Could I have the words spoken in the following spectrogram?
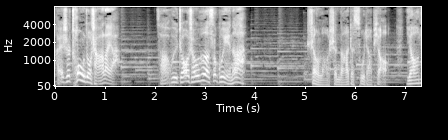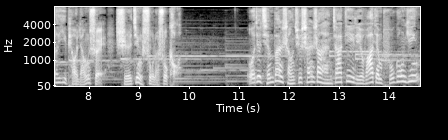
还是冲着啥了呀？咋会招上饿死鬼呢？尚老师拿着塑料瓢，舀了一瓢凉水，使劲漱了漱口。我就前半晌去山上俺家地里挖点蒲公英，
